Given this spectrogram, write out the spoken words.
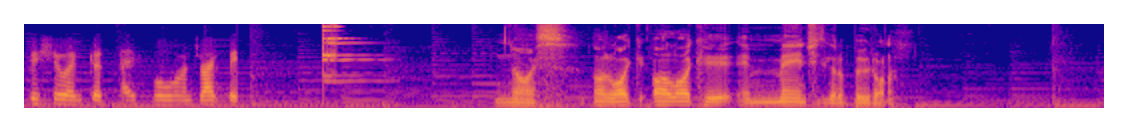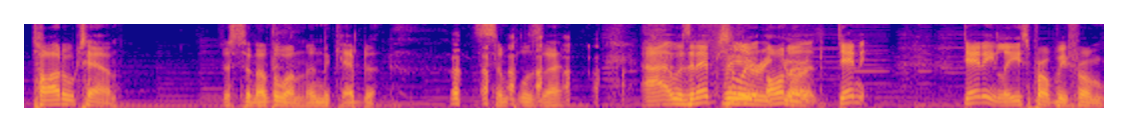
special and good day for women's rugby. Nice. I like I like her, and man, she's got a boot on her. Titletown. Just another one in the cabinet. Simple as that. Uh, it was an absolute honour. Danny, Danny Lee's probably from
